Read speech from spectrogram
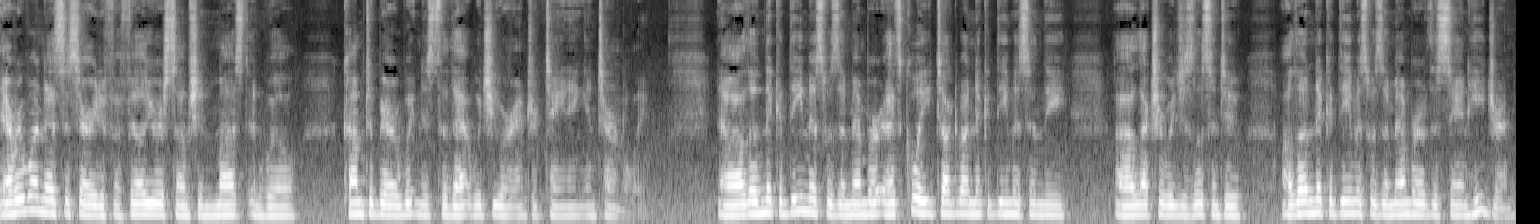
Everyone necessary to fulfill your assumption must and will come to bear witness to that which you are entertaining internally. Now, although Nicodemus was a member, that's cool. He talked about Nicodemus in the uh, lecture we just listened to. Although Nicodemus was a member of the Sanhedrin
